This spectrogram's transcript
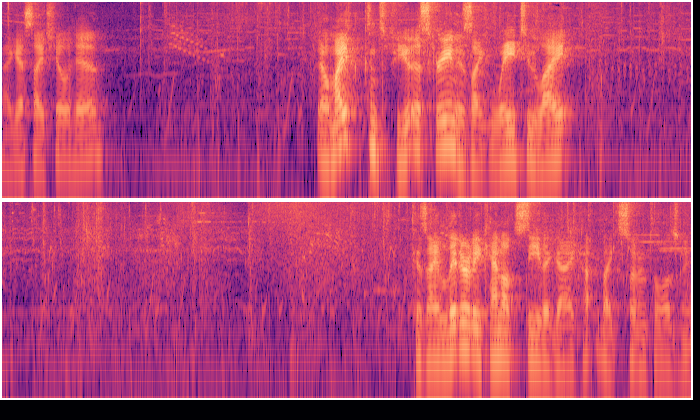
I guess I chill here. Yo, my computer screen is like way too light. Because I literally cannot see the guy, like, swimming towards me.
